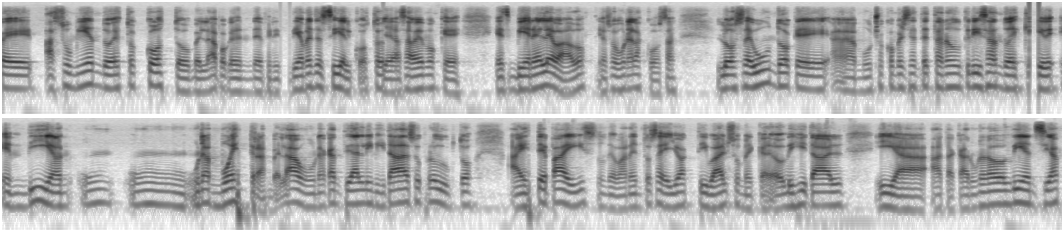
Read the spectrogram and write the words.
pues asumiendo estos costos, ¿verdad? Porque definitivamente sí, el costo ya sabemos que es bien elevado, y eso es una de las cosas. Lo segundo que muchos comerciantes están utilizando es que envían un, unas muestras, ¿verdad? Una cantidad limitada de su producto a este país, donde van entonces ellos a activar su mercado digital y a, atacar una audiencia.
